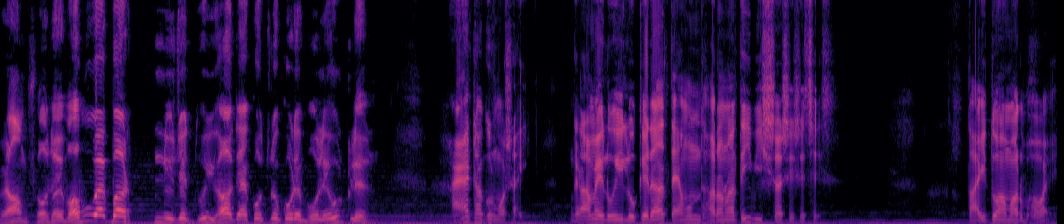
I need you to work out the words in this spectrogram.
রাম বাবু একবার নিজের দুই হাত একত্র করে বলে উঠলেন হ্যাঁ ঠাকুর মশাই গ্রামের ওই লোকেরা তেমন ধারণাতেই বিশ্বাস এসেছে। তাই তো আমার ভয়,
